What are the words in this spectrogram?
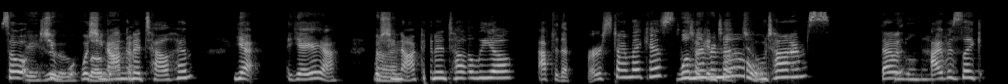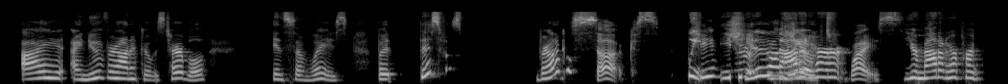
So Wait, she was she not going to tell him? Yeah, yeah, yeah, yeah. Was she not going to tell Leo after the first time they kissed? We'll never know. two times. That was, I was like, I I knew Veronica was terrible in some ways, but this was Veronica sucks. wait she you're cheated on mad Leo at her twice. You're mad at her for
